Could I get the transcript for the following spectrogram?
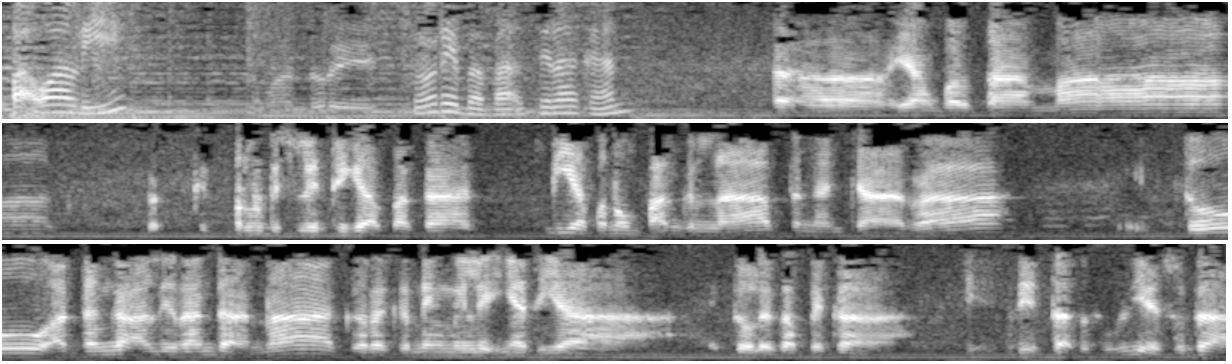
Pak Wali. Selamat sore. Sore Bapak, silakan. Eh, yang pertama perlu diselidiki apakah dia penumpang gelap dengan cara itu ada nggak aliran dana ke rekening miliknya dia? Itu oleh KPK tidak terbukti ya sudah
